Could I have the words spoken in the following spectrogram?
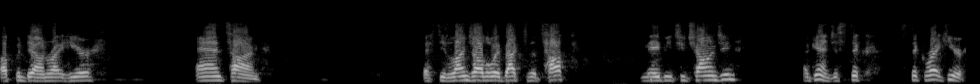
up and down right here and time. If you lunge all the way back to the top, may be too challenging. Again, just stick, stick right here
